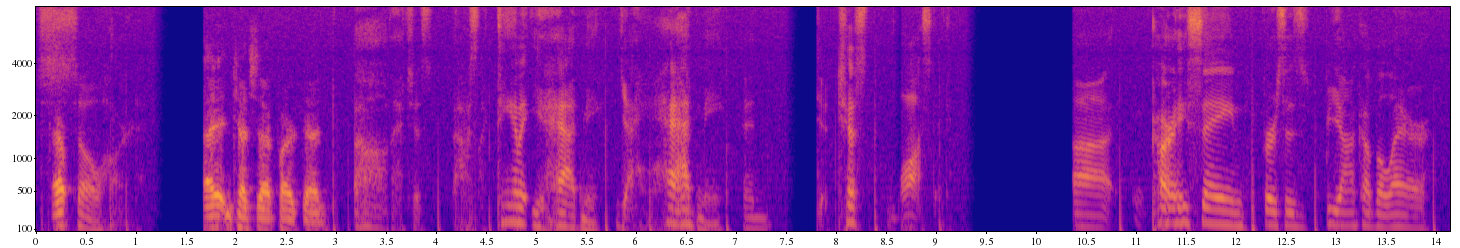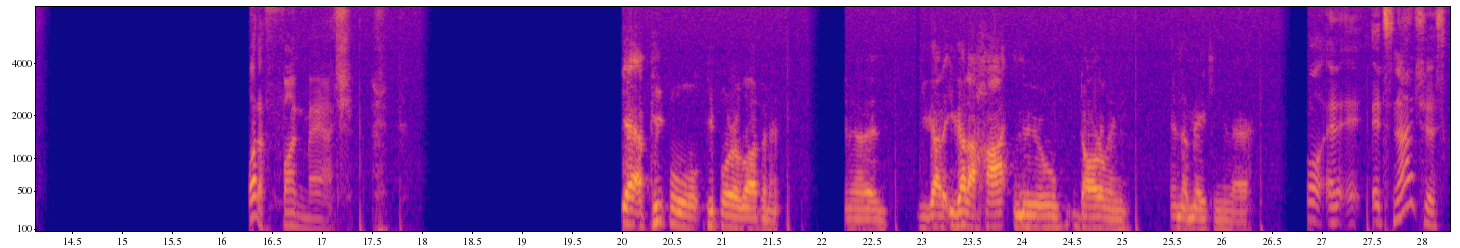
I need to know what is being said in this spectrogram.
so hard. I didn't catch that part, Dad. Oh, that just, I was like, damn it, you had me. You had me. And you just lost it. Uh, Kairi Sane versus Bianca Belair. What a fun match. Yeah, people people are loving it. You know, you got you got a hot new darling in the making there. Well, and it's not just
